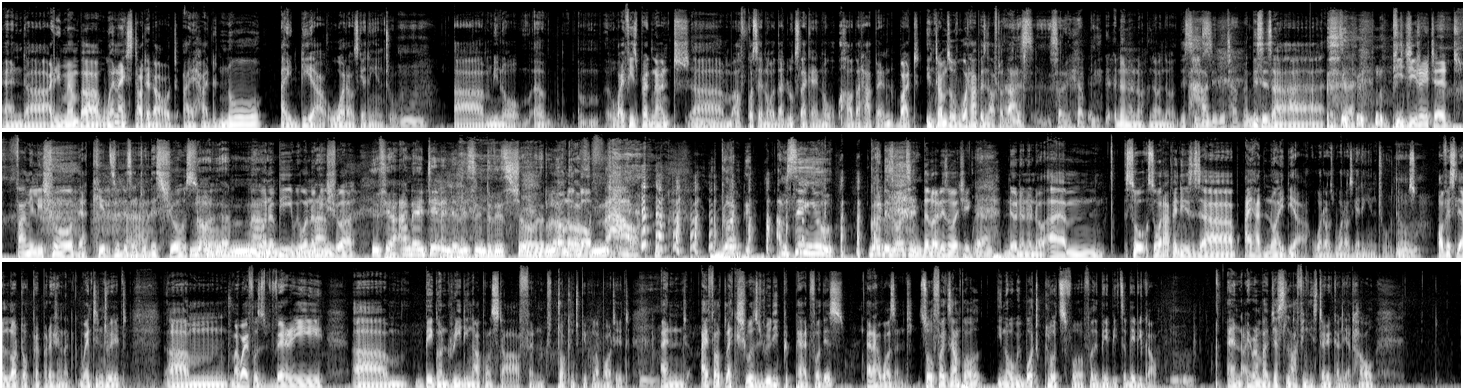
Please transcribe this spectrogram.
and uh, I remember when I started out, I had no idea what I was getting into. Um, you know. Uh, um, wifey's pregnant. Um, of course, I know what that looks like. I know how that happened. But in terms of what happens after Uh, that, this- sorry, help me. no, no, no, no, no. This is How did it happen? this is a, a, a PG-rated family show. There are kids who listen to this show, so no, we want to be we want to be sure. If you're under 18 and you're listening to this show, log, log off, off. now. God, I'm seeing you. God is watching. The Lord is watching. Yeah. No, no, no, no. Um, so so what happened is uh, I had no idea what I was what I was getting into. There was obviously a lot of preparation that went into it. Um, my wife was very um, big on reading up on stuff and talking to people about it, and I felt like she was really prepared for this, and I wasn't. So, for example, you know, we bought clothes for for the baby. It's a baby girl, and I remember just laughing hysterically at how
